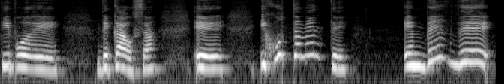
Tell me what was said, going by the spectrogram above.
tipo de, de causa Eh, y justamente en vez de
